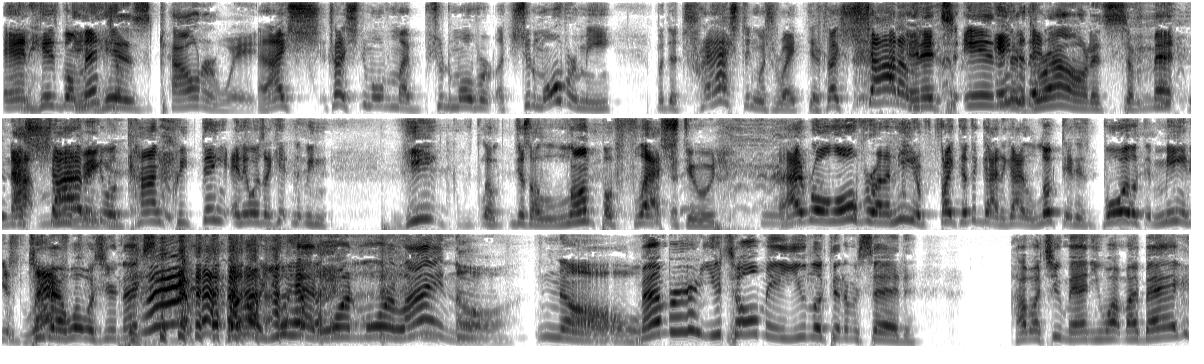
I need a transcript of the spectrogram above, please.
And his momentum. his counterweight. and I sh- tried to shoot him over my shoot him over like shoot him over me, but the trash thing was right there. So I shot him, and it's in the that- ground. It's cement, I not shot moving. him into a concrete thing, and it was like hitting. I mean, he just a lump of flesh, dude. and I roll over on a knee to fight the other guy. And the guy looked at his boy, looked at me, and just Too bad. left. What was your next? no, no, you had one more line though. no, Remember, you told me you looked at him and said, "How about you, man? You want my bag?"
